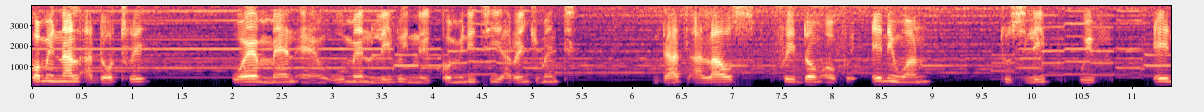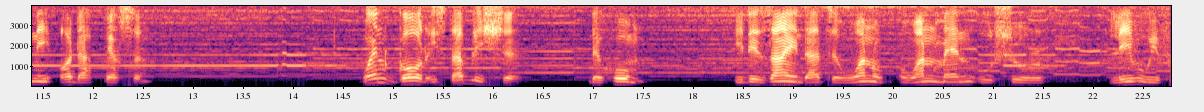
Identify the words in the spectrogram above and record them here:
communal adultery, where men and women live in a community arrangement that allows freedom of anyone to sleep with any other person. When God established the home, He designed that one, of, one man who should live with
